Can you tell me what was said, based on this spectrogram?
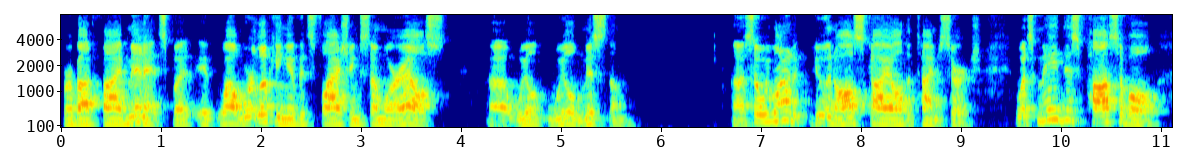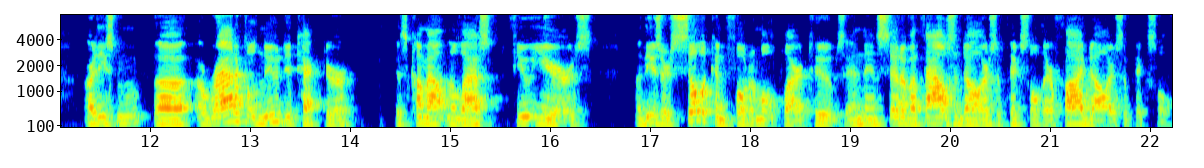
for about five minutes. But it, while we're looking, if it's flashing somewhere else, uh, we'll, we'll miss them. Uh, so we wanted to do an all sky all the time search. What's made this possible are these uh, a radical new detector that's come out in the last few years. Uh, these are silicon photomultiplier tubes, and instead of $1,000 a pixel, they're $5 a pixel.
